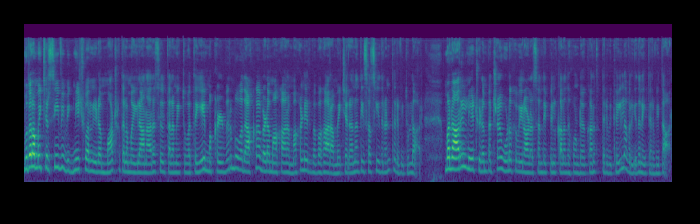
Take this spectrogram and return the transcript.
முதலமைச்சர் சி வி விக்னேஸ்வரனிடம் மாற்று தலைமையிலான அரசியல் தலைமைத்துவத்தையே மக்கள் விரும்புவதாக வடமாகாண மகளிர் விவகார அமைச்சர் அனந்தி சசிதரன் தெரிவித்துள்ளார். மன்னாரில் நேற்று இடம்பெற்ற ஊடகவியலாளர் சந்திப்பில் கலந்து கொண்டு கருத்து தெரிவிக்கையில் அவர் இதனை தெரிவித்தார்.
